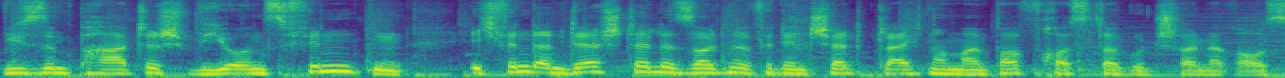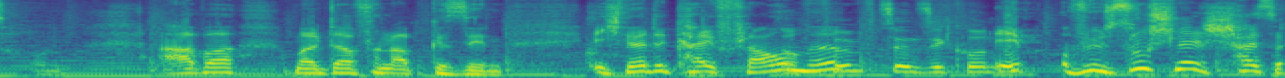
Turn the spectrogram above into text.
wie sympathisch wir uns finden? Ich finde, an der Stelle sollten wir für den Chat gleich noch mal ein paar Froster-Gutscheine raushauen. Aber mal davon abgesehen. Ich werde Kai Pflaume. Noch 15 Sekunden. Oh, so schnell, scheiße.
